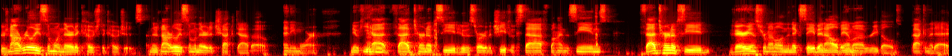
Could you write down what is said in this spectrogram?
there's not really someone there to coach the coaches, and there's not really someone there to check Dabo anymore. You know, he Mhm. had Thad Turnipseed, who was sort of a chief of staff behind the scenes. Thad Turnipseed, very instrumental in the Nick Saban Alabama rebuild back in the day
